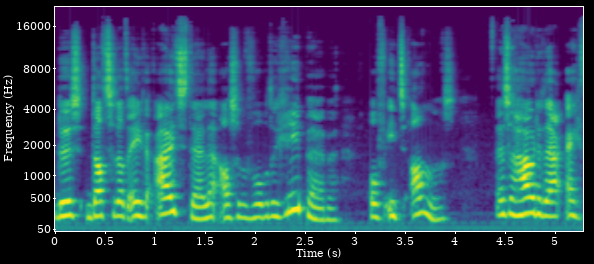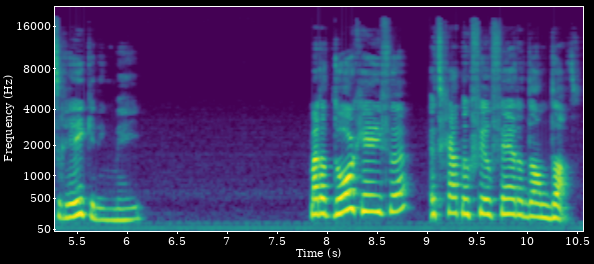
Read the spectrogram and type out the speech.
Dus dat ze dat even uitstellen als ze bijvoorbeeld een griep hebben of iets anders. En ze houden daar echt rekening mee. Maar dat doorgeven, het gaat nog veel verder dan dat.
